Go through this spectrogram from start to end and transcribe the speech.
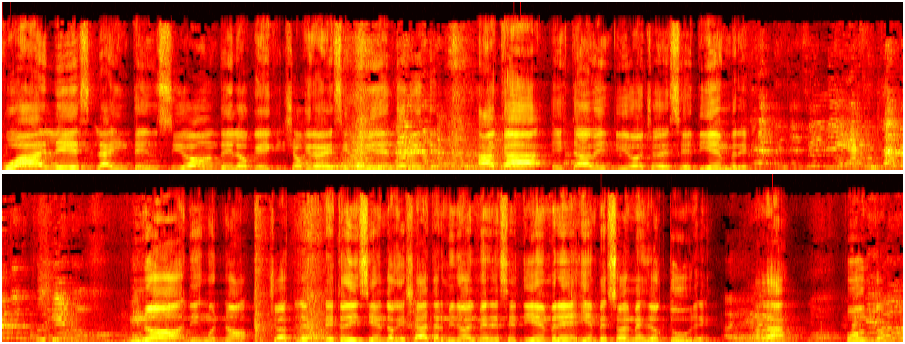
¿Cuál es la intención de lo que yo quiero decir? Evidentemente, acá está 28 de septiembre. No, ningún, no. Yo le- te estoy diciendo que ya terminó el mes de septiembre y empezó el mes de octubre, ¿verdad? Punto. Hasta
